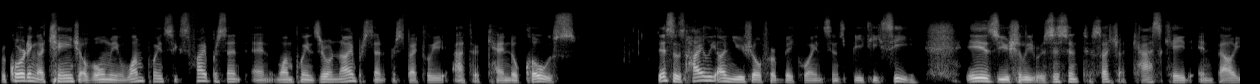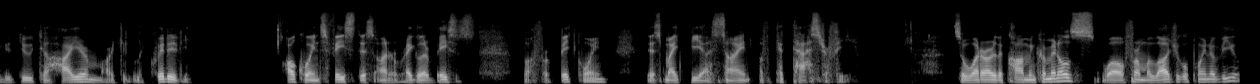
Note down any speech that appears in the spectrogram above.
recording a change of only 1.65% and 1.09% respectively after candle close. This is highly unusual for Bitcoin since BTC is usually resistant to such a cascade in value due to higher market liquidity. All coins face this on a regular basis, but for Bitcoin, this might be a sign of catastrophe. So what are the common criminals? Well, from a logical point of view,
